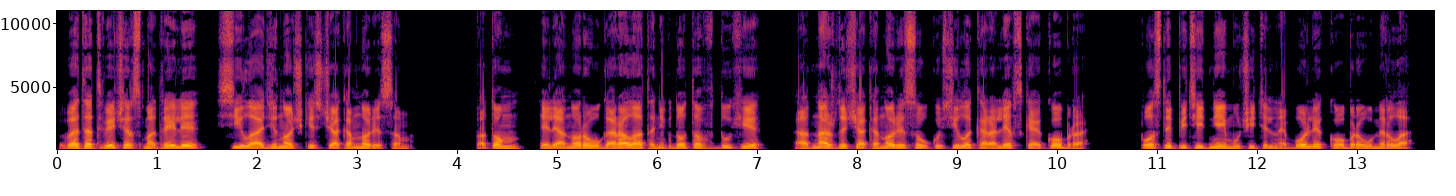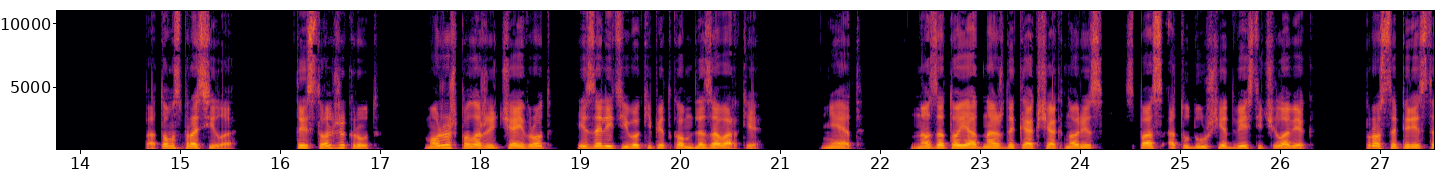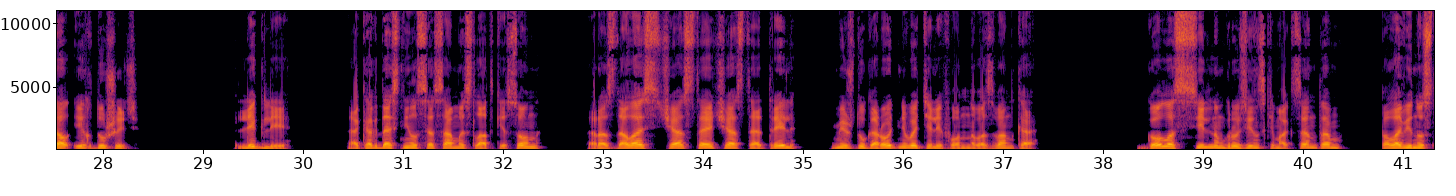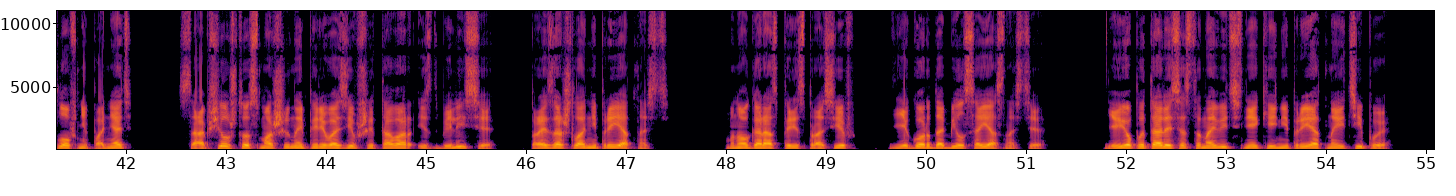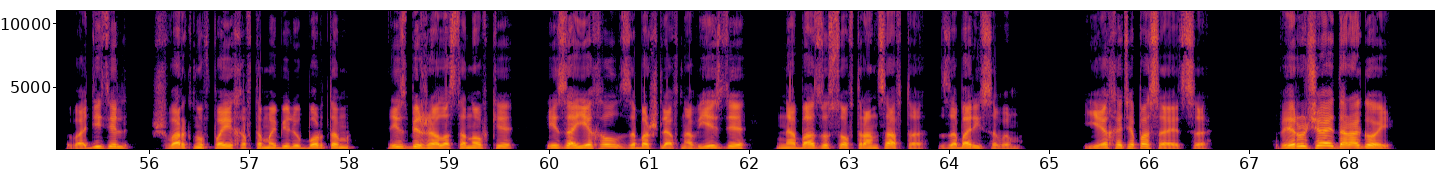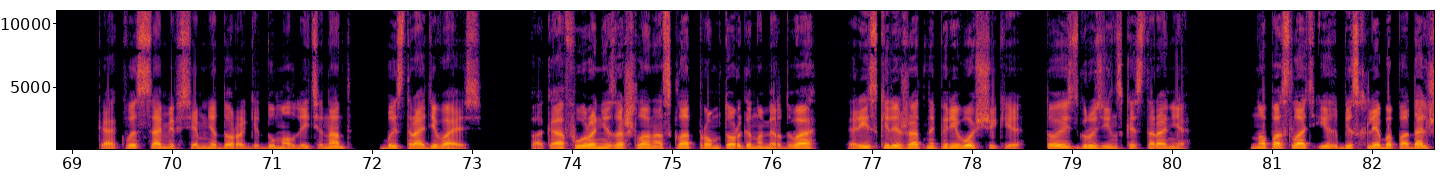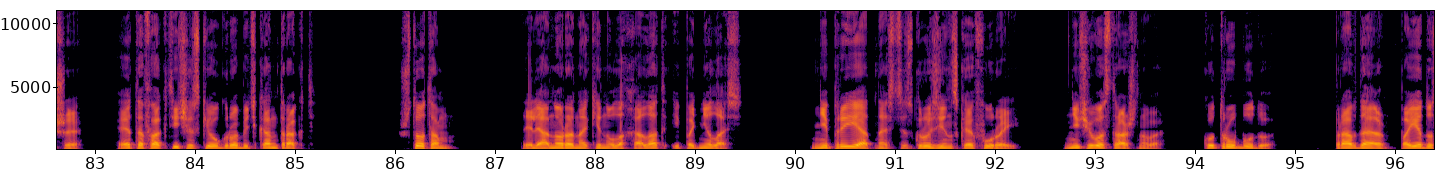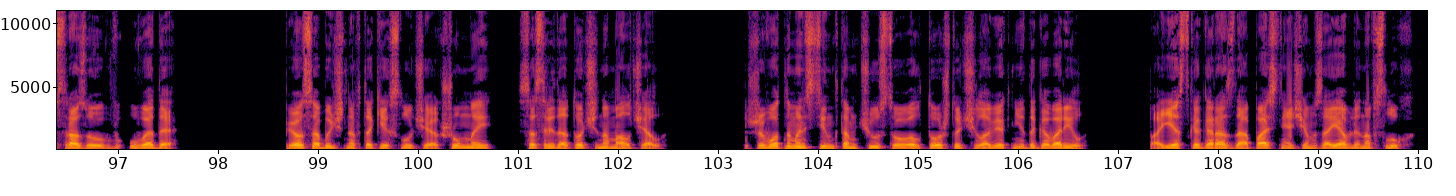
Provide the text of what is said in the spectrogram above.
В этот вечер смотрели «Сила одиночки» с Чаком Норрисом. Потом Элеонора угорала от анекдотов в духе «Однажды Чака Норриса укусила королевская кобра. После пяти дней мучительной боли кобра умерла». Потом спросила «Ты столь же крут? Можешь положить чай в рот и залить его кипятком для заварки?» «Нет, но зато я однажды, как Чак Норрис, спас от удушья 200 человек. Просто перестал их душить». Легли, а когда снился самый сладкий сон, раздалась частая-частая трель междугороднего телефонного звонка. Голос с сильным грузинским акцентом, половину слов не понять, сообщил, что с машиной, перевозившей товар из Тбилиси, произошла неприятность. Много раз переспросив, Егор добился ясности. Ее пытались остановить некие неприятные типы. Водитель, шваркнув по их автомобилю бортом, избежал остановки и заехал, забашляв на въезде, на базу Софтрансавто за Борисовым. Ехать опасается. «Выручай, дорогой!» «Как вы сами всем недороги», — думал лейтенант, быстро одеваясь. Пока фура не зашла на склад промторга номер два, риски лежат на перевозчике, то есть грузинской стороне. Но послать их без хлеба подальше — это фактически угробить контракт. «Что там?» Элеонора накинула халат и поднялась. Неприятность с грузинской фурой. Ничего страшного. К утру буду. Правда, поеду сразу в УВД. Пес, обычно в таких случаях шумный, сосредоточенно молчал. Животным инстинктом чувствовал то, что человек не договорил. Поездка гораздо опаснее, чем заявлено вслух.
